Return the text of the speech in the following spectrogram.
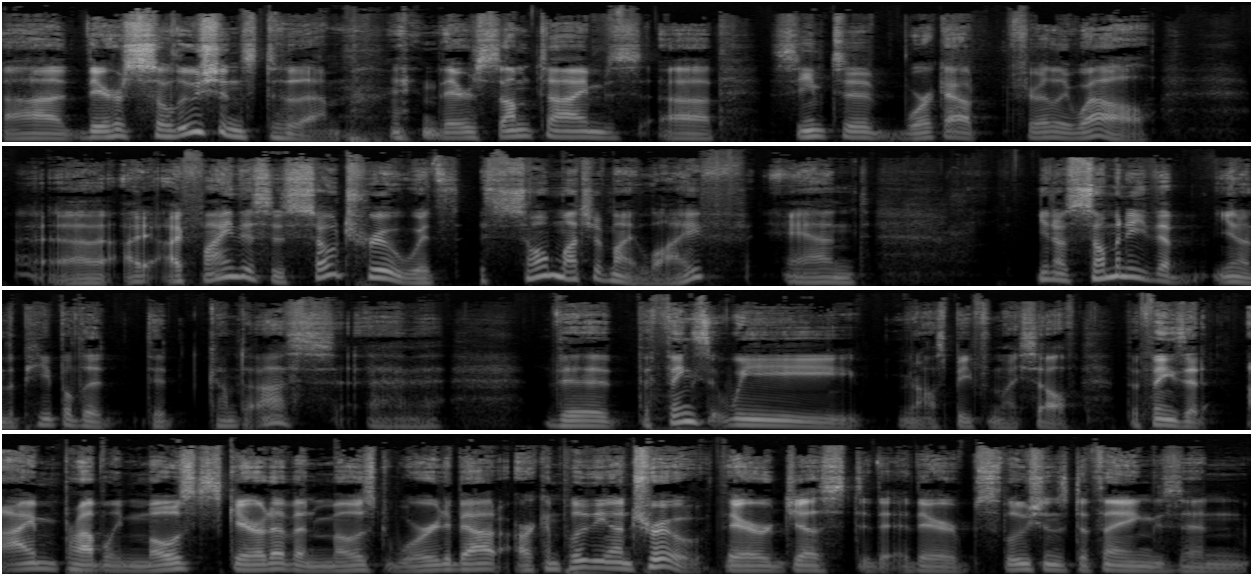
Uh, there's solutions to them. there's sometimes uh, seem to work out fairly well. Uh, I, I, find this is so true with so much of my life, and you know, so many of the you know the people that that come to us uh, the the things that we you know, I'll speak for myself. The things that I'm probably most scared of and most worried about are completely untrue. They're just they're solutions to things, and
